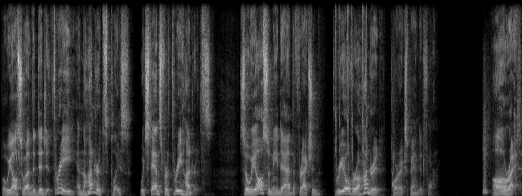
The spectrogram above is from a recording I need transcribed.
But we also have the digit 3 in the hundredths place, which stands for 3 hundredths. So we also need to add the fraction 3 over 100 to our expanded form. All right,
